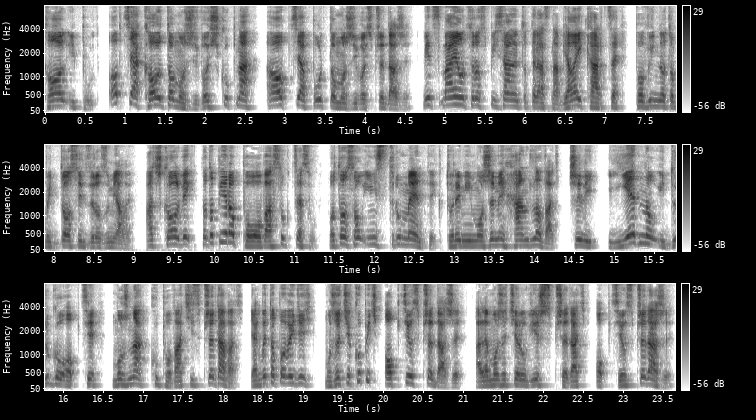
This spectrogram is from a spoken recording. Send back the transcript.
call i put. Opcja call to możliwość kupna, a opcja put to możliwość sprzedaży. Więc mając rozpisane to teraz na białej kartce, powinno to być dosyć zrozumiałe. Aczkolwiek to dopiero połowa sukcesu, bo to są instrumenty, którymi możemy handlować, czyli jedną i drugą opcję można kupować i sprzedawać. Jakby to powiedzieć, możecie kupić opcję sprzedaży, ale możecie również sprzedać opcję sprzedaży.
